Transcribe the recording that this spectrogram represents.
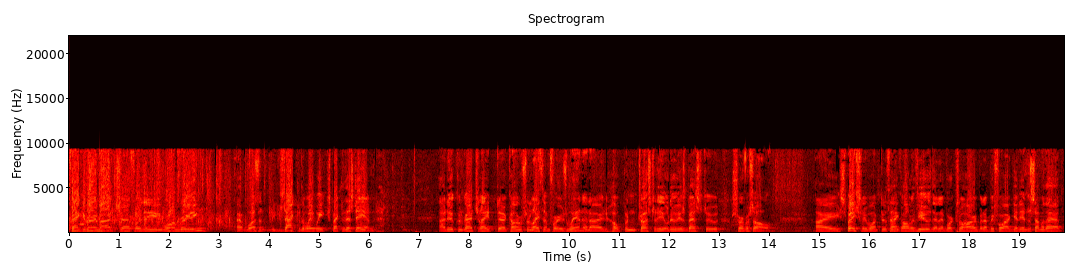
Thank you very much uh, for the warm greeting. That wasn't exactly the way we expected this to end. I do congratulate uh, Congressman Latham for his win, and I hope and trust that he'll do his best to serve us all. I especially want to thank all of you that have worked so hard, but before I get into some of that,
